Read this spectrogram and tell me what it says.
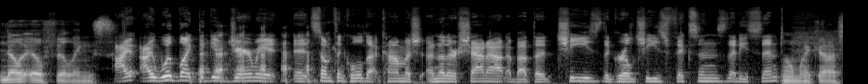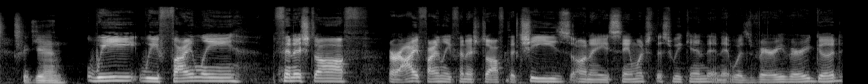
No ill feelings. I, I would like to give Jeremy at, at somethingcool.com a sh- another shout out about the cheese, the grilled cheese fixins that he sent. Oh my gosh, again. we we finally finished off or I finally finished off the cheese on a sandwich this weekend and it was very very good.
